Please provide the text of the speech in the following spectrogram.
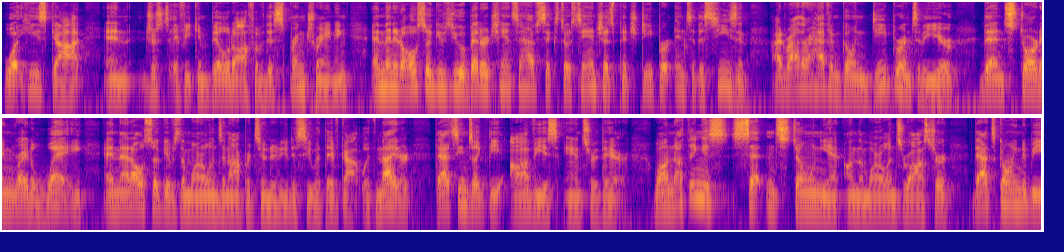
what he's got and just if he can build off of this spring training. And then it also gives you a better chance to have Sixto Sanchez pitch deeper into the season. I'd rather have him going deeper into the year than starting right away. And that also gives the Marlins an opportunity to see what they've got with Neidert. That seems like the obvious answer there. While nothing is set in stone yet on the Marlins roster, that's going to be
